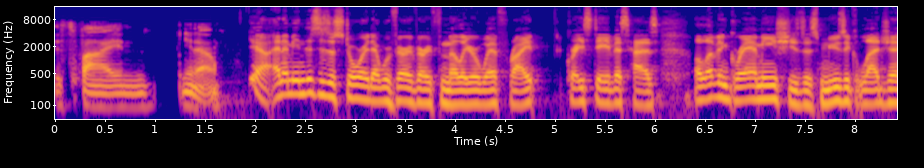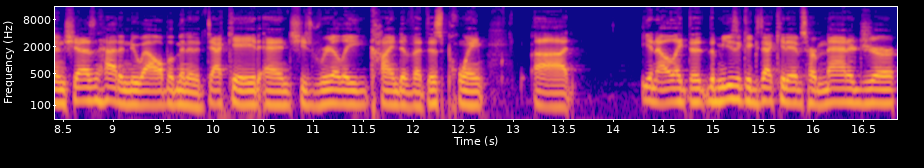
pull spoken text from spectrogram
is fine. You know. Yeah, and I mean, this is a story that we're very, very familiar with, right? Grace Davis has 11 Grammys. She's this music legend. She hasn't had a new album in a decade, and she's really kind of at this point, uh, you know, like the, the music executives, her manager,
